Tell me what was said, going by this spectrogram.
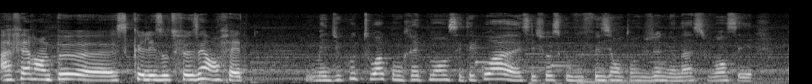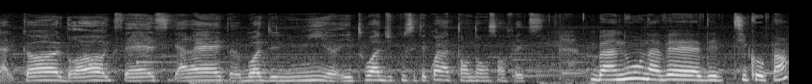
à faire un peu euh, ce que les autres faisaient en fait. Mais du coup, toi, concrètement, c'était quoi euh, ces choses que vous faisiez en tant que jeune? Il y en a souvent, c'est l'alcool, drogue, sexe, cigarettes, euh, boîte de nuit. Et toi, du coup, c'était quoi la tendance en fait? Ben, nous, on avait des petits copains.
